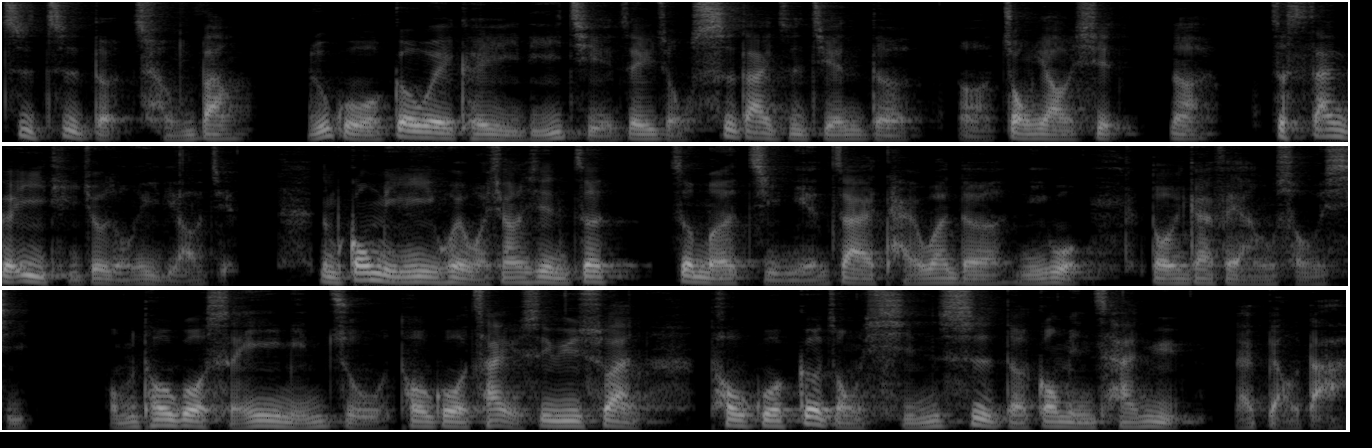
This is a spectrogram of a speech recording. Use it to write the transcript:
自治的城邦，如果各位可以理解这一种世代之间的呃重要性，那这三个议题就容易了解。那么公民议会，我相信这。这么几年，在台湾的你我都应该非常熟悉。我们透过审议民主，透过参与式预算，透过各种形式的公民参与，来表达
